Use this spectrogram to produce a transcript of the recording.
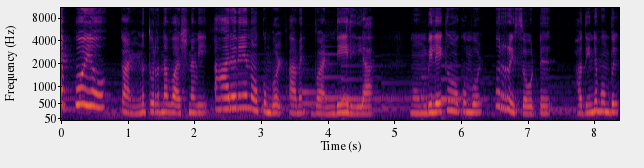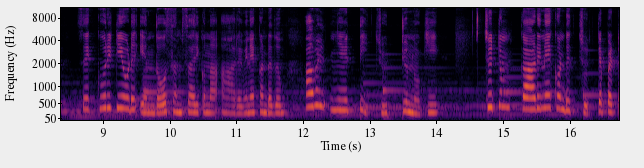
എപ്പോഴോ കണ്ണു തുറന്ന വൈഷ്ണവി ആരവിനെ നോക്കുമ്പോൾ അവൻ വണ്ടിയിലില്ല. മുമ്പിലേക്ക് നോക്കുമ്പോൾ ഒരു റിസോർട്ട്. അതിന്റെ മുമ്പിൽ സെക്യൂരിറ്റിയോട് എന്തോ സംസാരിക്കുന്ന ആരവിനെ കണ്ടതും അവൾ ഞെട്ടി ചുറ്റും നോക്കി. ചുറ്റും കാടിനെ കൊണ്ട് ചുറ്റപ്പെട്ട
